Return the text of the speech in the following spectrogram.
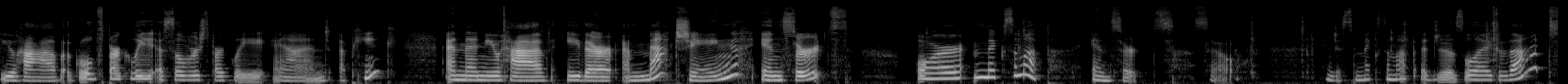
You have a gold sparkly, a silver sparkly, and a pink. And then you have either a matching inserts or mix them up inserts. So you just mix them up just like that.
